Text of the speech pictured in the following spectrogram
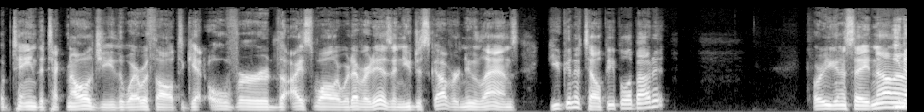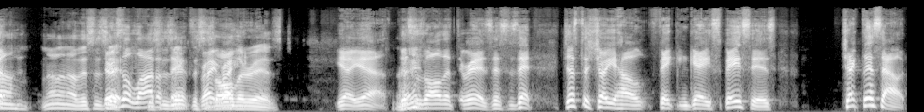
obtain the technology, the wherewithal to get over the ice wall or whatever it is, and you discover new lands, you going to tell people about it? Or are you going to say, no, no, You know, no, no, no, no, this is there's it. a lot this of is things. It. This Right, is all right. there is. Yeah, yeah. This Right? is all that there is. This is it. Just to show you how fake and gay space is, check this out.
